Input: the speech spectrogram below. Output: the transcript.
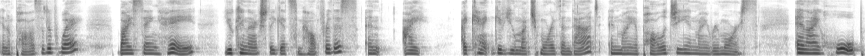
in a positive way by saying, "Hey, you can actually get some help for this, and I I can't give you much more than that, and my apology and my remorse. And I hope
